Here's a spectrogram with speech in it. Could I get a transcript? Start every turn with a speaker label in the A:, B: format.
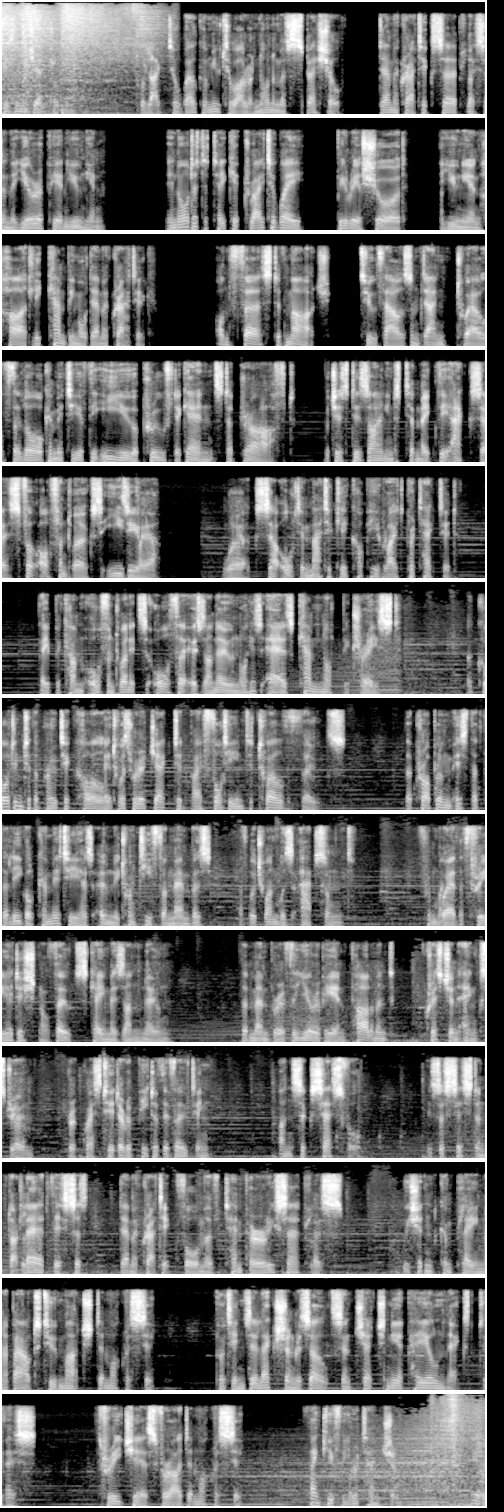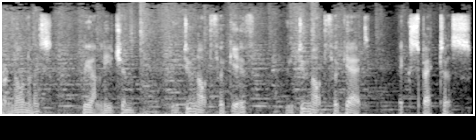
A: gentlemen, we'd like to welcome you to our anonymous special, Democratic Surplus in the European Union. In order to take it right away, be reassured, the Union hardly can be more democratic. On 1st of March, 2012 the Law Committee of the EU approved against a draft, which is designed to make the access for orphaned works easier. Works are automatically copyright protected. They become orphaned when its author is unknown or his heirs cannot be traced. According to the protocol it was rejected by 14 to 12 votes. The problem is that the legal committee has only 24 members, of which one was absent. From where the three additional votes came is unknown. The member of the European Parliament, Christian Engström, requested a repeat of the voting. Unsuccessful. His assistant declared this as democratic form of temporary surplus. We shouldn't complain about too much democracy. Putin's election results in Chechnya pale next to this. Three cheers for our democracy. Thank you for your attention. We are anonymous, we are legion, we do not forgive, we do not forget, expect us.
